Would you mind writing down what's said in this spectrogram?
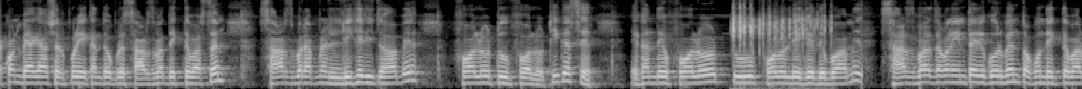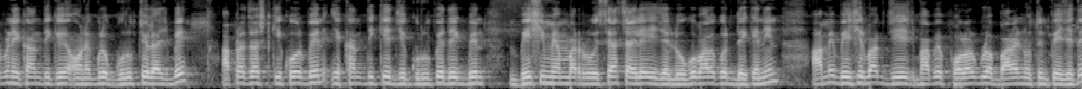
এখন ব্যাগে আসার পরে এখান থেকে উপরে সার্চ বার দেখতে পাচ্ছেন। সার্চ বারে আপনার লিখে দিতে হবে ফলো টু ফলো ঠিক আছে? এখান থেকে ফলো টু ফলো লিখে দেবো আমি। সার্চ বার যখন এন্টারি করবেন, তখন দেখতে পারবেন এখান থেকে অনেকগুলো গ্রুপ চলে আসবে। আপনারা জাস্ট কি করবেন, এখান থেকে যে গ্রুপে দেখবেন বেশি মেম্বার রয়েছে, আর চাইলে এই যে লোগো ভালো করে দেখে নিন। আমি বেশিরভাগ যেভাবে ফলোয়ারগুলো বাড়াই নতুন পেজেতে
